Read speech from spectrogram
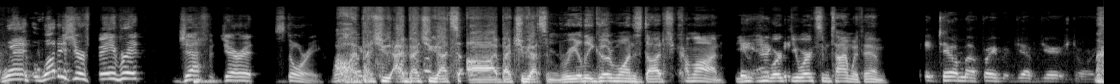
When, what is your favorite Jeff Jarrett story? Oh, I bet you. I bet you got. s- Oh, I bet you got some really good ones, Dutch. Come on, you, you worked. You worked some time with him. can't tell my favorite Jeff Jarrett story.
